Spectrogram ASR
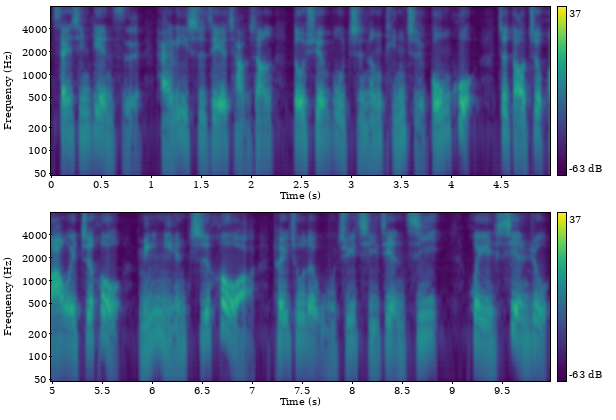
三星电子、海力士这些厂商都宣布只能停止供货，这导致华为之后明年之后啊推出的五 G 旗舰机会陷入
